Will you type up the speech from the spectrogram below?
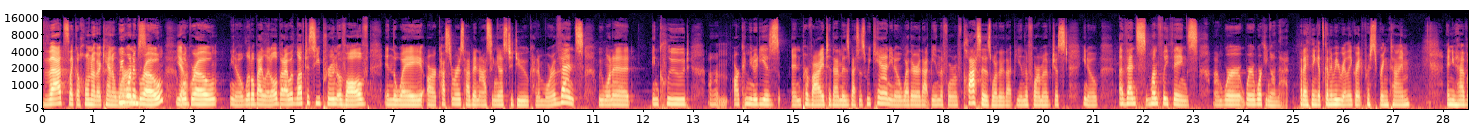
that's like a whole nother can of worms. We want to grow. Yeah. We'll grow, you know, little by little, but I would love to see Prune evolve in the way our customers have been asking us to do kind of more events. We want to include um, our community as and provide to them as best as we can, you know, whether that be in the form of classes, whether that be in the form of just, you know, events, monthly things. Um, we're we're working on that. but I think it's going to be really great for springtime. And you have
